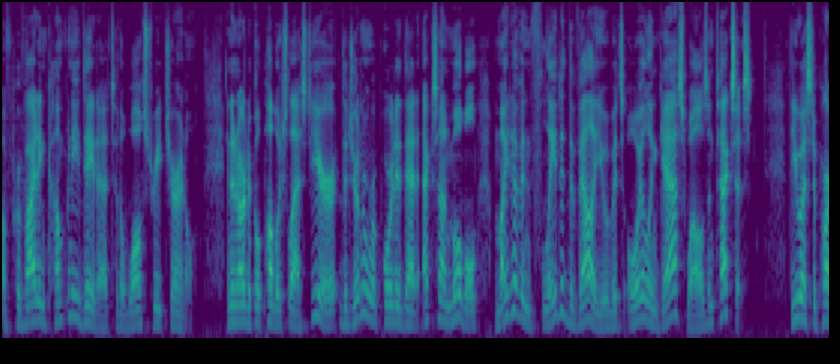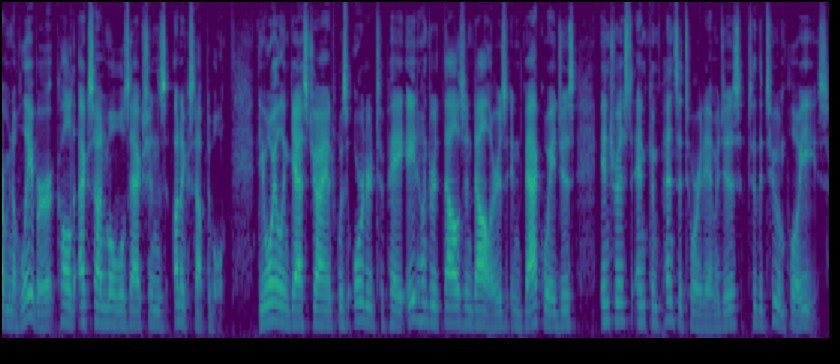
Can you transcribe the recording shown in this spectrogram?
of providing company data to the Wall Street Journal. In an article published last year, the journal reported that ExxonMobil might have inflated the value of its oil and gas wells in Texas. The U.S. Department of Labor called ExxonMobil's actions unacceptable. The oil and gas giant was ordered to pay $800,000 in back wages, interest, and compensatory damages to the two employees.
